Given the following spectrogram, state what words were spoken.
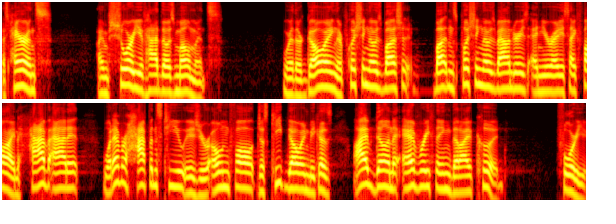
As parents, I'm sure you've had those moments where they're going, they're pushing those bus- buttons, pushing those boundaries, and you're ready to say, fine, have at it. Whatever happens to you is your own fault. Just keep going because I've done everything that I could for you.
